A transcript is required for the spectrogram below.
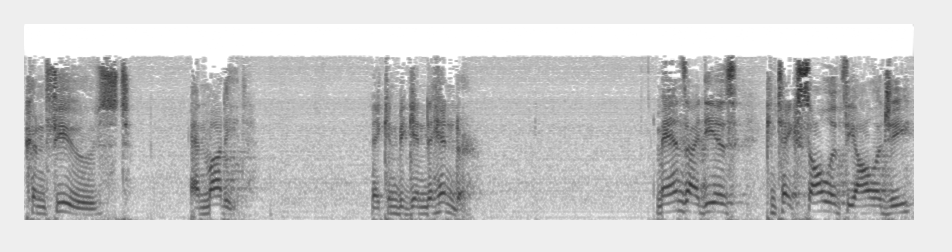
confused, and muddied. They can begin to hinder. Man's ideas can take solid theology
